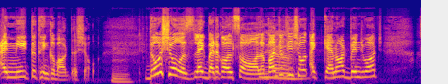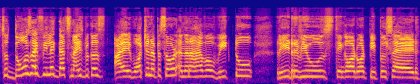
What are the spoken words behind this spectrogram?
I need to think about this show. Those shows like Better Call Saul, a bunch of these shows I cannot binge watch. So those I feel like that's nice because I watch an episode and then I have a week to read reviews, think about what people said,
